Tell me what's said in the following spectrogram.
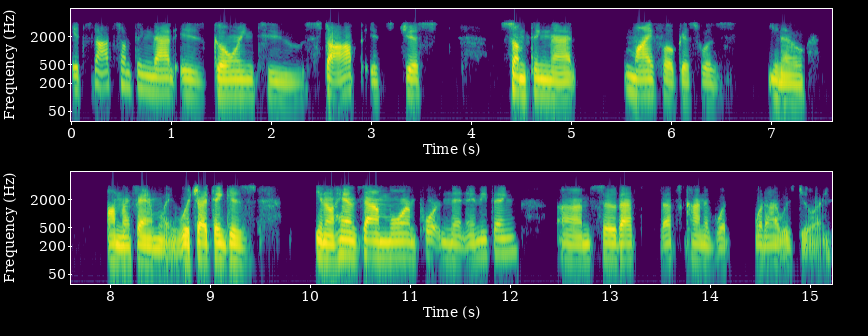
it's not something that is going to stop. It's just something that my focus was, you know, on my family, which I think is, you know, hands down more important than anything. Um, so that's that's kind of what what I was doing.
